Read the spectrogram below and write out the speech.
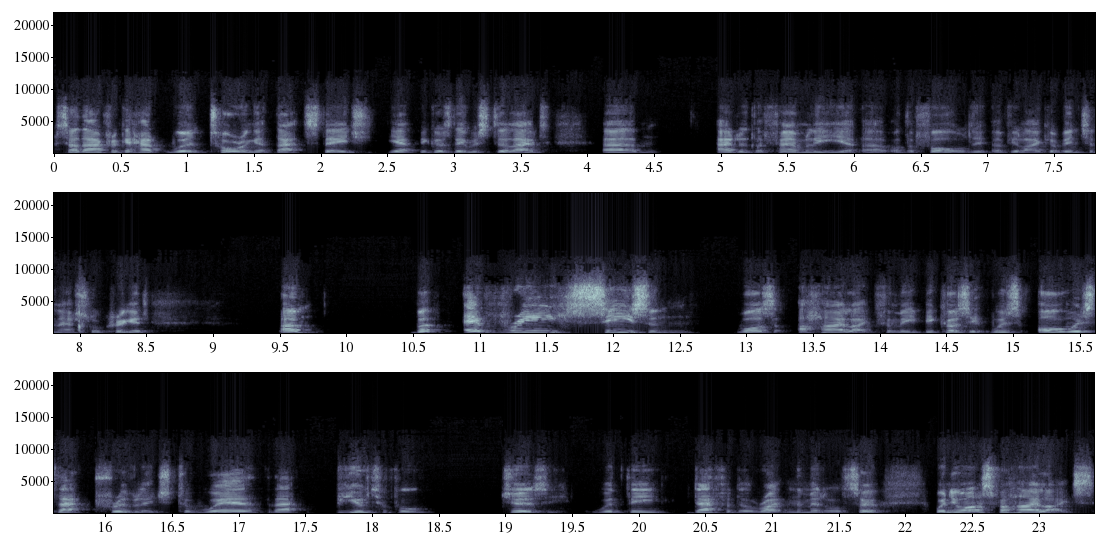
South Africa had, weren't touring at that stage yet because they were still out um, out of the family uh, or the fold, if you like, of international cricket. Um, but every season was a highlight for me because it was always that privilege to wear that beautiful jersey with the daffodil right in the middle. So when you ask for highlights,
